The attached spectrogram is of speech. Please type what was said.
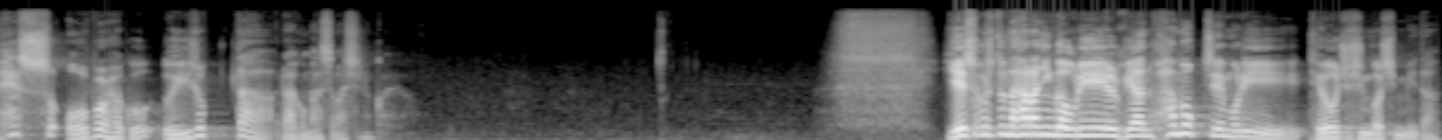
패스 오버하고 의롭다라고 말씀하시는 거예요. 예수 그리스도는 하나님과 우리를 위한 화목 제물이 되어 주신 것입니다.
